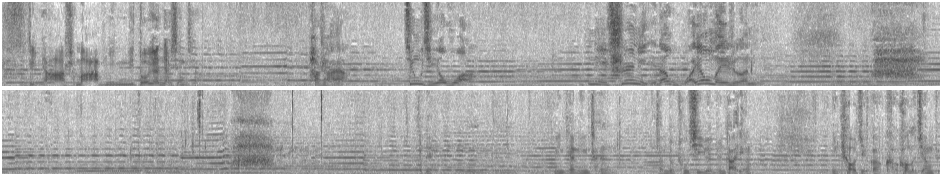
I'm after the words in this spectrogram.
死弟，你啊什么啊？你你躲远点行不行？怕啥呀？经不起诱惑了。你吃你的，我又没惹你。天凌晨，咱们就突袭援军大营。你挑几个可靠的将军，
